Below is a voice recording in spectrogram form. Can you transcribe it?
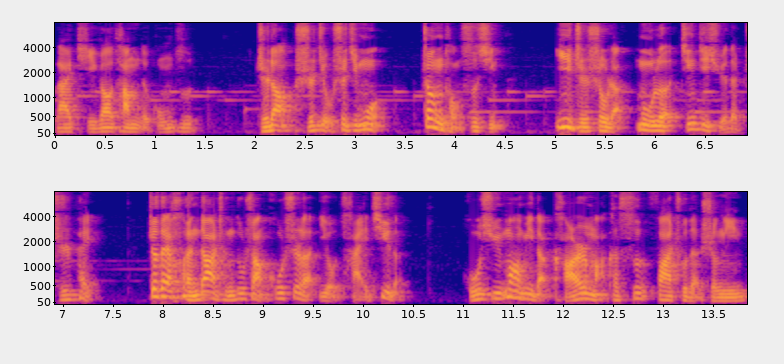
来提高他们的工资。直到19世纪末，正统思想一直受着穆勒经济学的支配，这在很大程度上忽视了有才气的、胡须茂密的卡尔马克思发出的声音。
